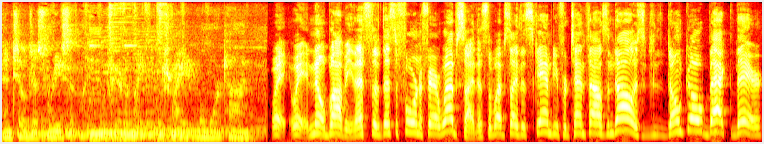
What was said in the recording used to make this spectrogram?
Until just recently, I figured I might try it one more time. Wait, wait, no, Bobby, that's the that's the foreign affair website. That's the website that scammed you for ten thousand dollars. Don't go back there.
